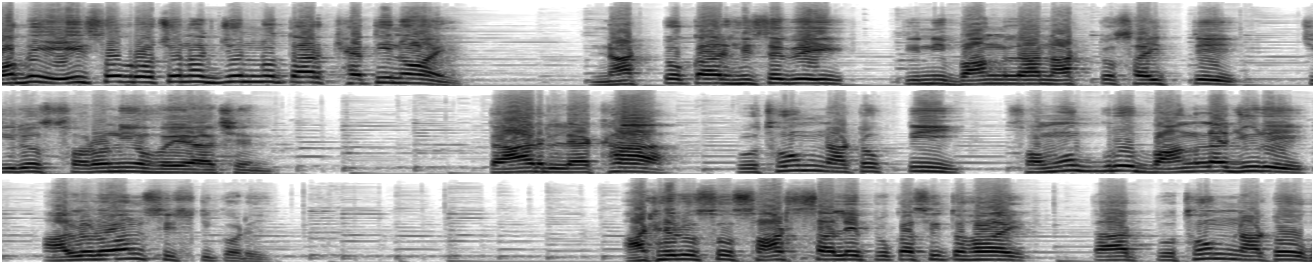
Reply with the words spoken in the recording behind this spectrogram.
তবে এইসব রচনার জন্য তার খ্যাতি নয়। নাট্যকার হিসেবেই তিনি বাংলা নাট্য সাহিত্যে চিরস্মরণীয় হয়ে আছেন। তার লেখা প্রথম নাটকটি সমগ্র বাংলা জুড়ে আলোড়ন সৃষ্টি করে। আঠেরোশো ষাট সালে প্রকাশিত হয় তার প্রথম নাটক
